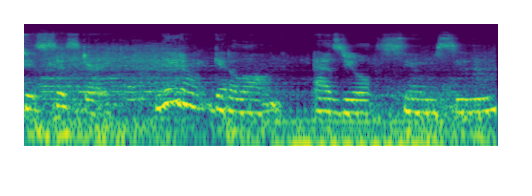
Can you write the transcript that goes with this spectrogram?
His sister, they don't get along, as you'll soon see.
